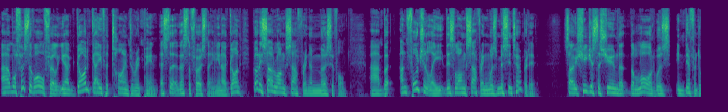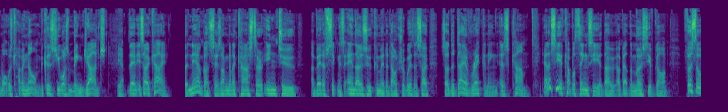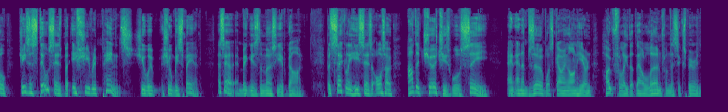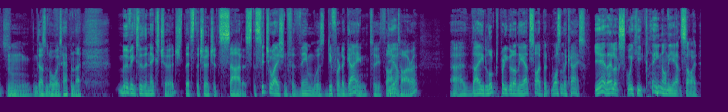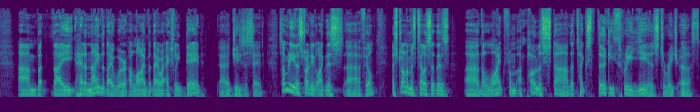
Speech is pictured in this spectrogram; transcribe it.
Uh, well, first of all, Phil, you know, God gave her time to repent. That's the that's the first thing. You know, God God is so long suffering and merciful, uh, but unfortunately, this long suffering was misinterpreted. So she just assumed that the Lord was indifferent to what was going on because she wasn't being judged. Yeah. Then it's okay. But now God says, I'm going to cast her into a bed of sickness and those who commit adultery with her. So, so the day of reckoning has come. Now let's see a couple of things here though about the mercy of God. First of all, Jesus still says, but if she repents, she will, she'll be spared. That's how big is the mercy of God. But secondly, he says also other churches will see and, and observe what's going on here and hopefully that they'll learn from this experience. Mm, doesn't always happen though. Moving to the next church, that's the church at Sardis. The situation for them was different again to Thyatira. Yeah. uh, they looked pretty good on the outside, but wasn't the case. Yeah, they looked squeaky clean on the outside, um, but they had a name that they were alive, but they were actually dead. Uh, Jesus said. Somebody illustrated it like this, uh, Phil. Astronomers tell us that there's uh, the light from a polar star that takes 33 years to reach Earth.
